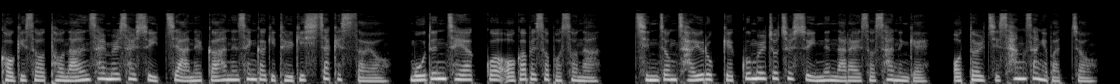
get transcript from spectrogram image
거기서 더 나은 삶을 살 수 있지 않을까 하는 생각이 들기 시작했어요. 모든 제약과 억압에서 벗어나 진정 자유롭게 꿈을 쫓을 수 있는 나라에서 사는 게 어떨지 상상해봤죠.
